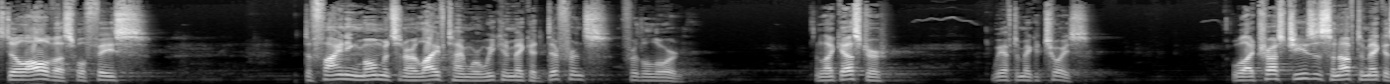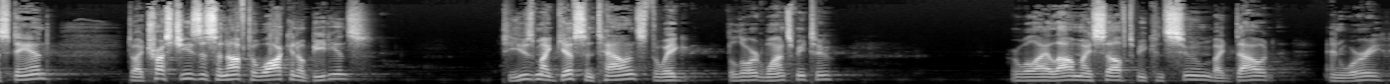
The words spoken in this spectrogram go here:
Still, all of us will face defining moments in our lifetime where we can make a difference for the Lord. And like Esther, we have to make a choice. Will I trust Jesus enough to make a stand? Do I trust Jesus enough to walk in obedience? To use my gifts and talents the way the Lord wants me to? Or will I allow myself to be consumed by doubt and worry?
